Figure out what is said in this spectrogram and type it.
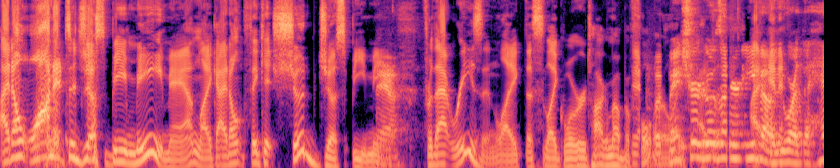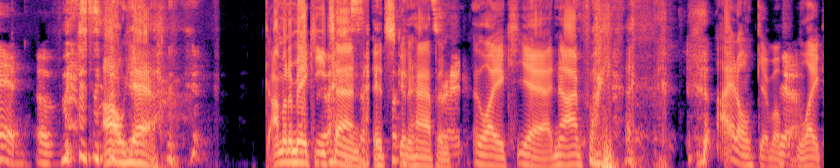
I don't want it to just be me, man. Like I don't think it should just be me Yeah. for that reason. Like this, is like what we were talking about before. but make Like, sure it I- goes on your eval. and- you are the head of. Oh yeah, I'm gonna make E10. exactly. It's gonna happen. right. Like yeah, no, I'm fucking. I don't give a Yeah. like,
